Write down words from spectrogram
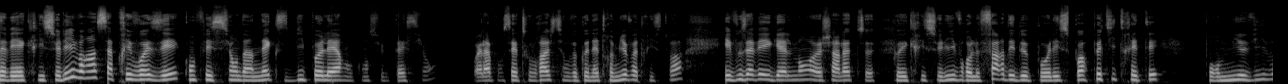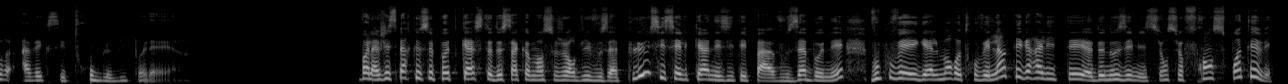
avez écrit ce livre, hein, S'apprivoiser, confession d'un ex bipolaire en consultation. Voilà pour cet ouvrage, si on veut connaître mieux votre histoire. Et vous avez également, euh, Charlotte, coécrit ce livre, Le phare des deux pôles, espoir, petit traité pour mieux vivre avec ses troubles bipolaires. Voilà, j'espère que ce podcast de Ça commence aujourd'hui vous a plu. Si c'est le cas, n'hésitez pas à vous abonner. Vous pouvez également retrouver l'intégralité de nos émissions sur France.tv.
